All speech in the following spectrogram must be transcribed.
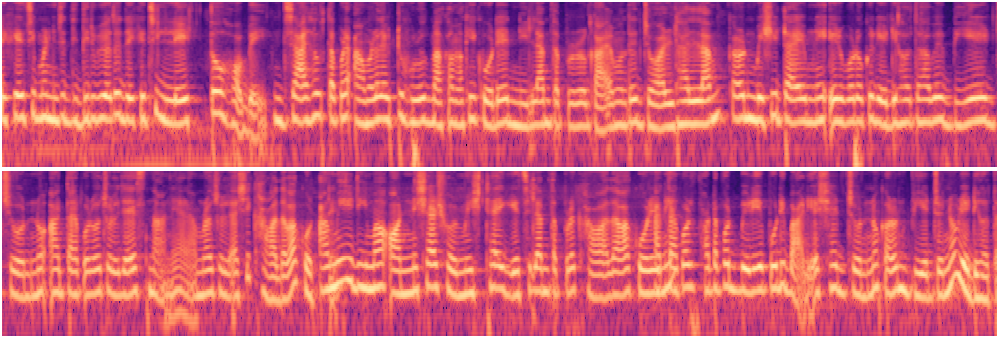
দেখেছি মানে নিজের দিদির বিয়েতে দেখেছি লেট তো হবেই। যাই হোক তারপরে আমরা একটু হলুদ মাখামাখি করে নিলাম তারপর ওর গায়ের মধ্যে জল ঢাললাম। কারণ বেশি টাইম নেই এরপর ওকে রেডি হতে হবে বিয়ের জন্য আর তারপরে ও চলে যায় স্নানে আর আমরা চলে আসি খাওয়া দাওয়া করতে। আমি রিমা অন্বেষা শর্মিষ্ঠায় গেছিলাম তারপরে খাওয়া দাওয়া করে তারপর ফটাফট বেরিয়ে পড়ি বাড়ি আসার জন্য কারণ বিয়ের জন্য রেডি হতে হবে।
